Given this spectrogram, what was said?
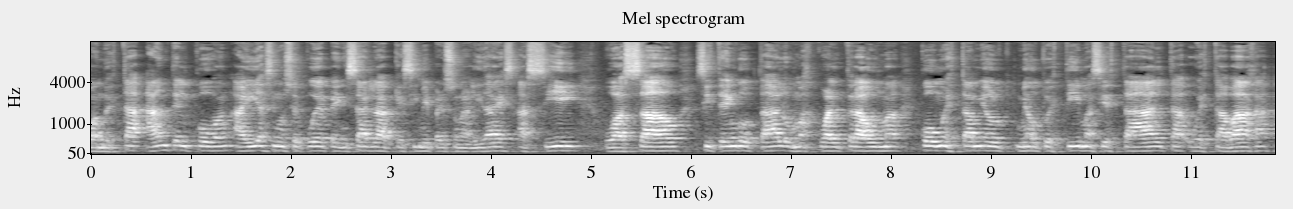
cuando está ante el Koban, ahí así no se puede pensar la, que si mi personalidad es así o asado, si tengo tal o más cual trauma, cómo está mi, mi autoestima, si está alta o está baja.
